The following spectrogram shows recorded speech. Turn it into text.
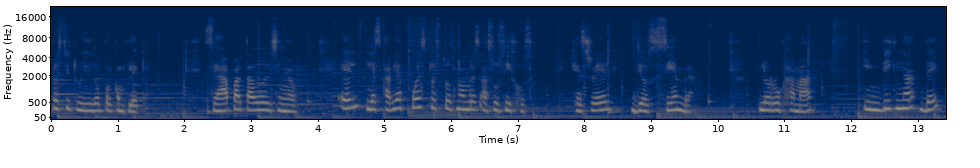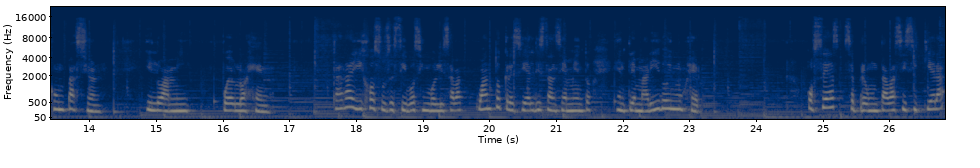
prostituido por completo. Se ha apartado del Señor. Él les había puesto estos nombres a sus hijos. Jezreel, Dios siembra. Lo Rujamá, indigna de compasión. Y lo pueblo ajeno. Cada hijo sucesivo simbolizaba cuánto crecía el distanciamiento entre marido y mujer Oseas se preguntaba si siquiera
